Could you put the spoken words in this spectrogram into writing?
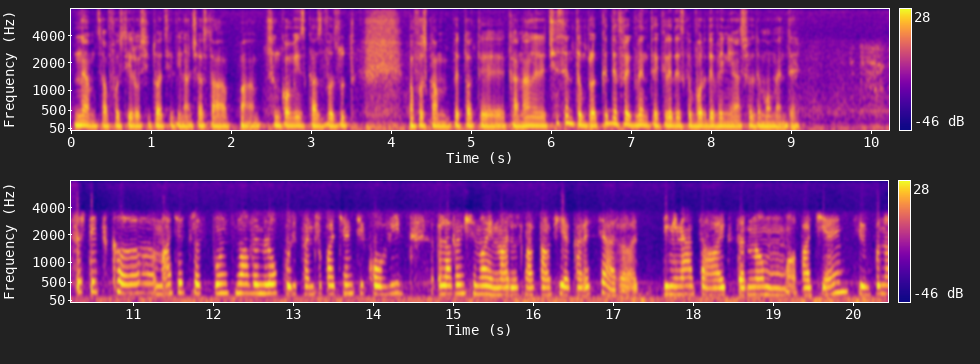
Neamț a fost ieri o situație din aceasta, sunt convins că ați văzut, a fost cam pe toate canalele. Ce se întâmplă? Cât de frecvente credeți că vor deveni astfel de momente? Să știți că acest răspuns nu avem locuri pentru pacienții COVID, îl avem și noi în Marius Nasta în fiecare seară dimineața externăm uh, pacienți, până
